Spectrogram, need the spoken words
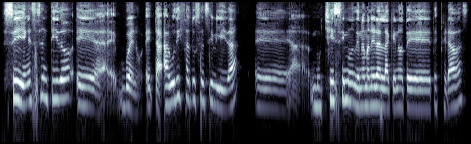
Sí, en ese sentido, eh, bueno, eh, agudiza tu sensibilidad eh, muchísimo de una manera en la que no te, esperabas.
